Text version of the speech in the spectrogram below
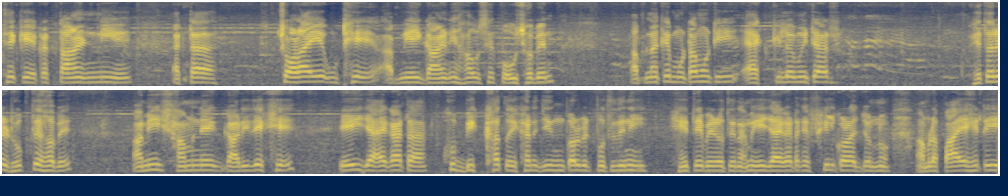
থেকে একটা টার্ন নিয়ে একটা চড়াইয়ে উঠে আপনি এই গার্নি হাউসে পৌঁছবেন। আপনাকে মোটামুটি এক কিলোমিটার ভেতরে ঢুকতে হবে। আমি সামনে গাড়ি রেখে এই জায়গাটা খুব বিখ্যাত। এখানে জিম করবেট প্রতিদিনই হেঁটে বেরোতেন। আমি এই জায়গাটাকে ফিল করার জন্য আমরা পায়ে হেঁটেই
